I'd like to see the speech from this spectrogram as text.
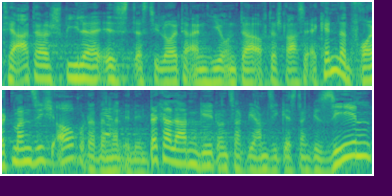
Theaterspieler ist, dass die Leute einen hier und da auf der Straße erkennen. Dann freut man sich auch. Oder wenn ja. man in den Bäckerladen geht und sagt, wir haben Sie gestern gesehen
